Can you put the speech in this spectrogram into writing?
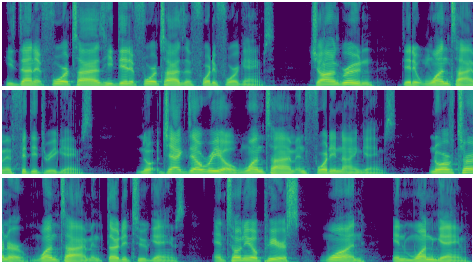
he's done it four times. He did it four times in 44 games. Jon Gruden did it one time in 53 games. Jack Del Rio, one time in 49 games. Norv Turner, one time in 32 games. Antonio Pierce, one in one game.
